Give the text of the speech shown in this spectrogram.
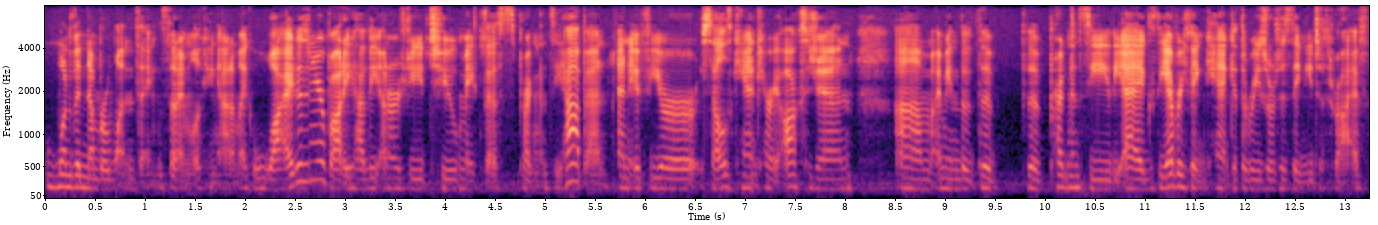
one of the number one things that i'm looking at. I'm like why doesn't your body have the energy to make this pregnancy happen? And if your cells can't carry oxygen um, i mean the, the the pregnancy the eggs the everything can't get the resources they need to thrive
